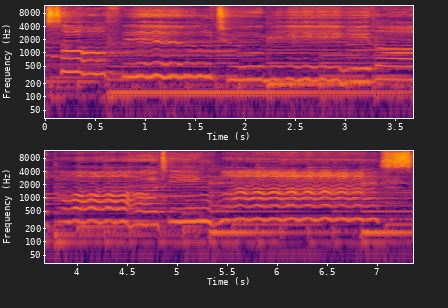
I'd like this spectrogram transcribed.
so fill to me the parting glass.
